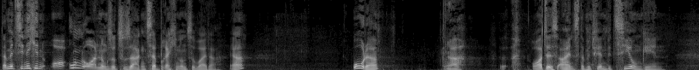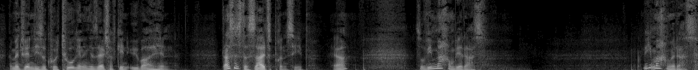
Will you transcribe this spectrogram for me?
damit sie nicht in Unordnung sozusagen zerbrechen und so weiter. Ja? Oder, ja, Orte ist eins, damit wir in Beziehung gehen, damit wir in diese Kultur gehen, in Gesellschaft gehen, überall hin. Das ist das Salzprinzip. Ja? So, wie machen wir das? Wie machen wir das?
